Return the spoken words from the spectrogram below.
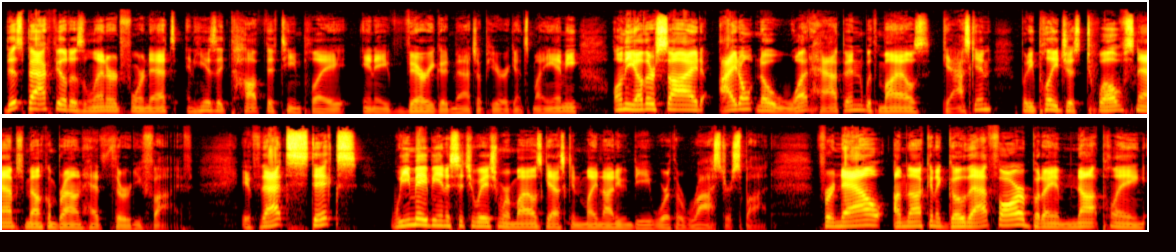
This backfield is Leonard Fournette, and he is a top 15 play in a very good matchup here against Miami. On the other side, I don't know what happened with Myles Gaskin, but he played just 12 snaps. Malcolm Brown had 35. If that sticks, we may be in a situation where Myles Gaskin might not even be worth a roster spot. For now, I'm not going to go that far, but I am not playing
